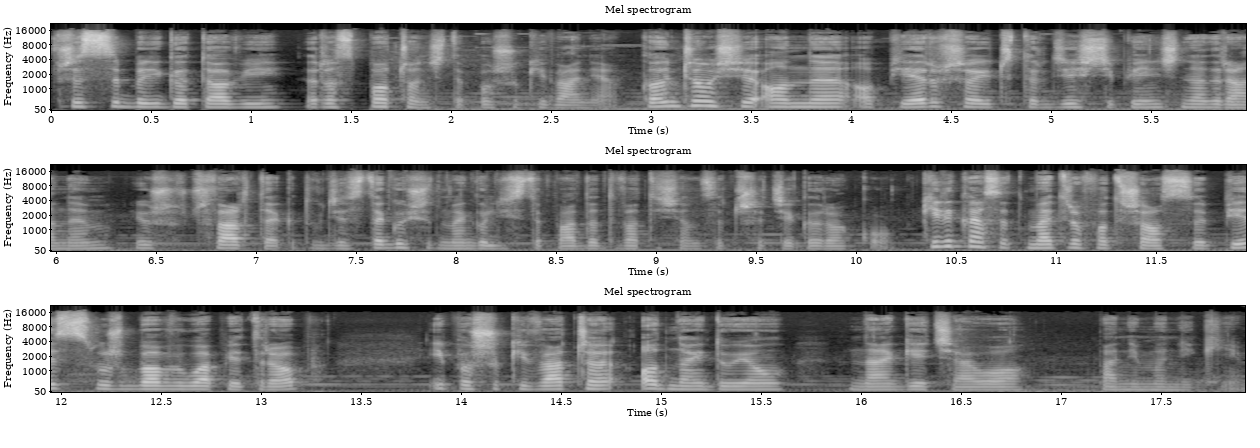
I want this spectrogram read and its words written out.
wszyscy byli gotowi rozpocząć te poszukiwania. Kończą się one o 1.45 nad ranem, już w czwartek 27 listopada 2003 roku. Kilkaset metrów od szosy pies służbowy łapie trop i poszukiwacze odnajdują nagie ciało pani Moniki.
